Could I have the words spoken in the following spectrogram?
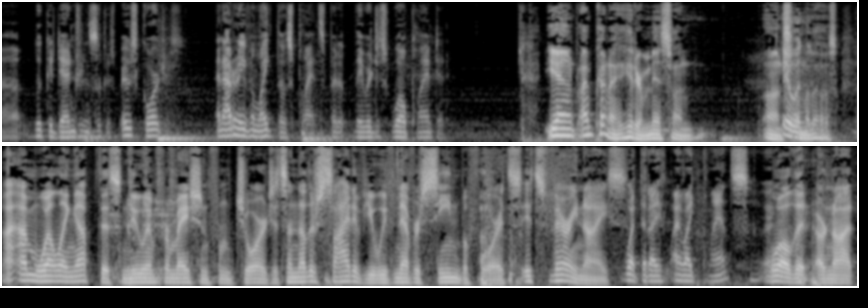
uh, uh, leucadendrons. It was gorgeous. And I don't even like those plants, but they were just well planted. Yeah, I'm kind of hit or miss on on Yeah, some when- of those. I, I'm welling up this new information from George. It's another side of you we've never seen before. It's it's very nice. What, that I, I like plants? Uh, Well, that are not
